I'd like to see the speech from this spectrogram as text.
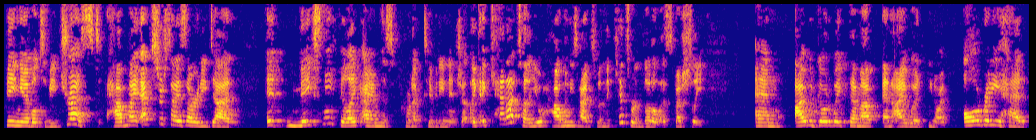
being able to be dressed, have my exercise already done. It makes me feel like I am this productivity ninja. Like I cannot tell you how many times when the kids were little, especially, and I would go to wake them up and I would, you know, I've already had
